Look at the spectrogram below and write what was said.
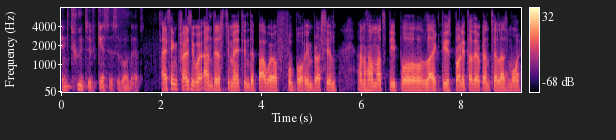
intuitive guesses about that? I think first you were underestimating the power of football in Brazil and how much people like this. Probably Thadeu can tell us more.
